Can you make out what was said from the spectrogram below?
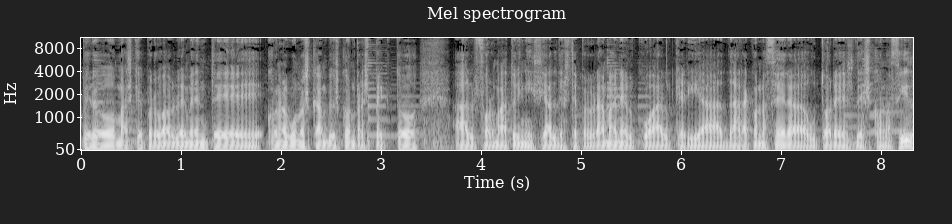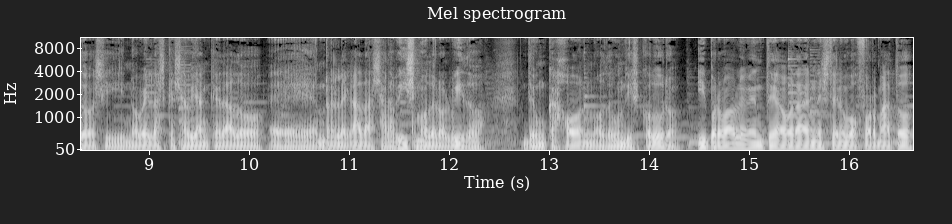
pero más que probablemente con algunos cambios con respecto al formato inicial de este programa en el cual quería dar a conocer a autores desconocidos y novelas que se habían quedado eh, relegadas al abismo del olvido de un cajón o de un disco duro. Y probablemente ahora en este nuevo formato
